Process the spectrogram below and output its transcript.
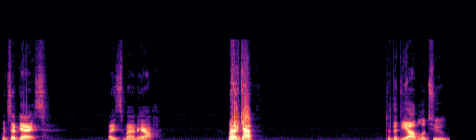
What's up, guys? Iceman here. Welcome to the Diablo 2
